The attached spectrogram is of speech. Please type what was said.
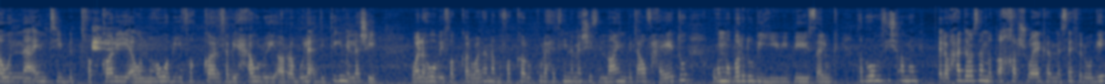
أو إن انت بتفكري أو إن هو بيفكر فبيحاولوا يقربوا لا دي بتيجي من لا شيء. ولا هو بيفكر ولا أنا بفكر وكل واحد فينا ماشي في ال line بتاعه في حياته وهم برضو بي بيسألوك. طب هو مفيش أمل؟ لو حد مثلا متأخر شوية كان مسافر وجه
